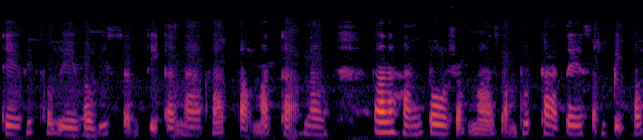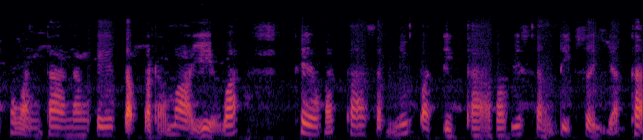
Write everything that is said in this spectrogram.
เตภิกขเวภวิสสันติอนาคาตมัฏฐานังอรหันโตสัมมาสัมพุทธาเตสัมปิภควันตานังเอตัปปรมาเยวะเเทวตาสันนิปติตาภวิสันติสยถา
